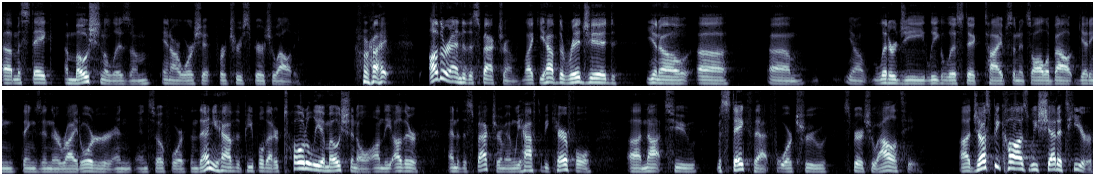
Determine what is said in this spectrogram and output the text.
uh, mistake emotionalism in our worship for true spirituality. right? Other end of the spectrum, like you have the rigid, you know, uh, um, you know, liturgy, legalistic types, and it's all about getting things in their right order and, and so forth. And then you have the people that are totally emotional on the other end of the spectrum, and we have to be careful uh, not to mistake that for true spirituality. Uh, just because we shed a tear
